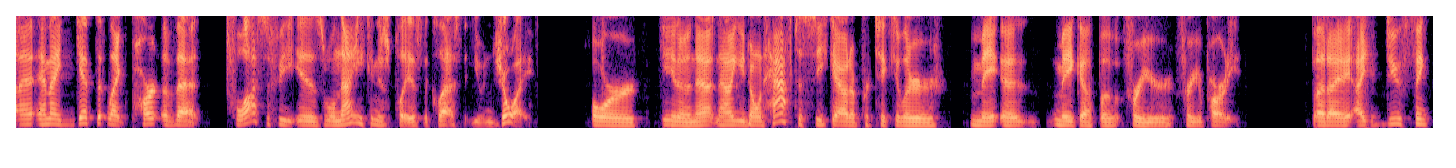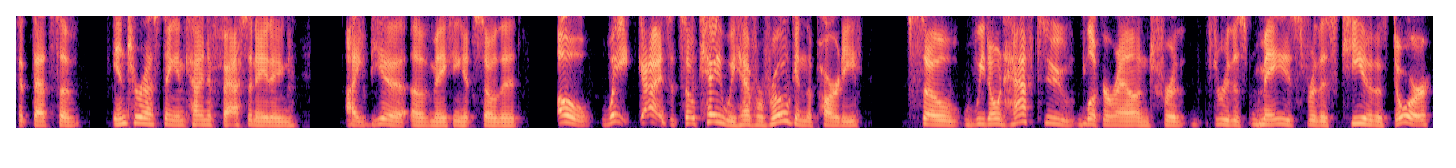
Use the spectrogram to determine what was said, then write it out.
And I get that like part of that philosophy is well now you can just play as the class that you enjoy or you know now now you don't have to seek out a particular make uh, makeup of for your for your party but i i do think that that's a interesting and kind of fascinating idea of making it so that oh wait guys it's okay we have a rogue in the party so we don't have to look around for through this maze for this key to this door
